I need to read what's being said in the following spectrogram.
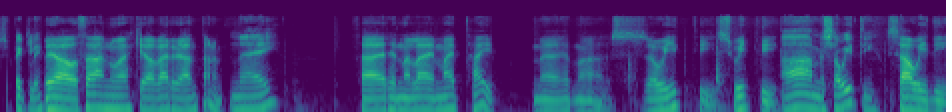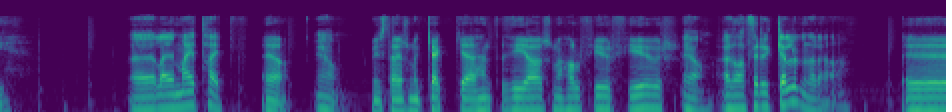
Spegli. Já, og það er nú ekki að verri endanum. Nei. Það er hérna lagi My Type með hérna Saweetie Sweetie. Ah, með Saweetie. Saweetie. Uh, Lagið My Type. Já, Já. Mér finnst það er svona geggja að henda því á svona hálf fjögur, fjögur. Já, er það fyrir gælunar eða? Uh,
